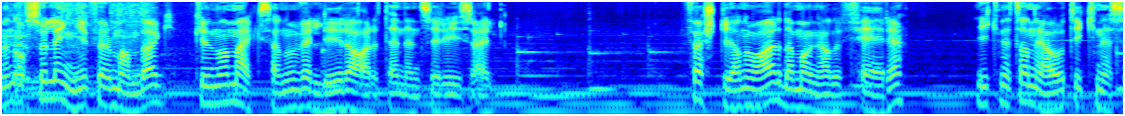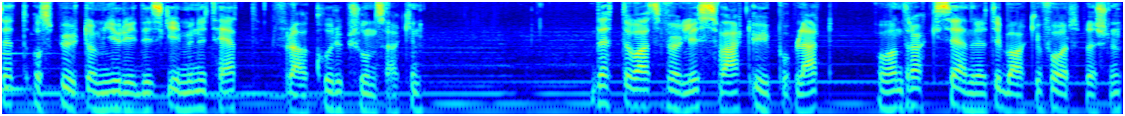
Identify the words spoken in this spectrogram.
Men også lenge før mandag kunne man merke seg noen veldig rare tendenser i Israel. 1. januar, da mange hadde ferie, gikk Netanyahu til Knesset og spurte om juridisk immunitet fra korrupsjonssaken. Dette var selvfølgelig svært upopulært, og han trakk senere tilbake forespørselen.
